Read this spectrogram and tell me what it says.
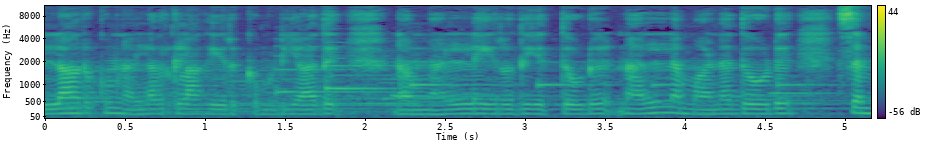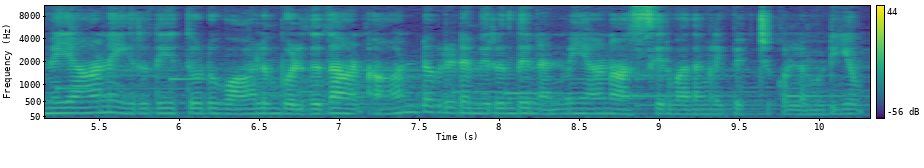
எல்லாருக்கும் நல்லவர்களாக இருக்க முடியாது. நாம் நல்ல இருதயத்தோடு நல்ல மனதோடு செம்மையான இருதயத்தோடு வாழும் பொழுதுதான் ஆண்டவரிடமிருந்து நன்மையான ஆசீர்வாதங்களை பெற்றுக்கொள்ள முடியும்.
